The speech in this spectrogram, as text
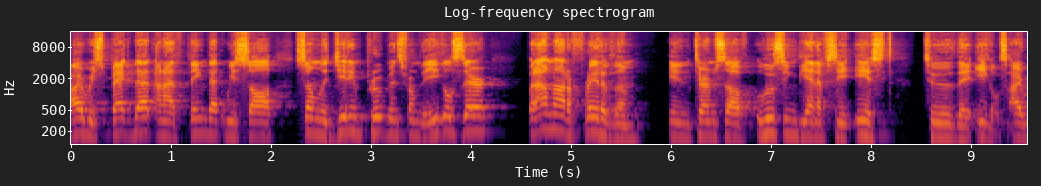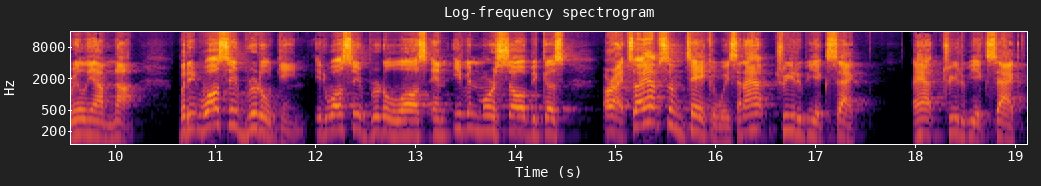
I respect that, and I think that we saw some legit improvements from the Eagles there. But I'm not afraid of them in terms of losing the NFC East to the Eagles. I really am not. But it was a brutal game. It was a brutal loss, and even more so because all right. So I have some takeaways, and I have three to be exact. I have three to be exact,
